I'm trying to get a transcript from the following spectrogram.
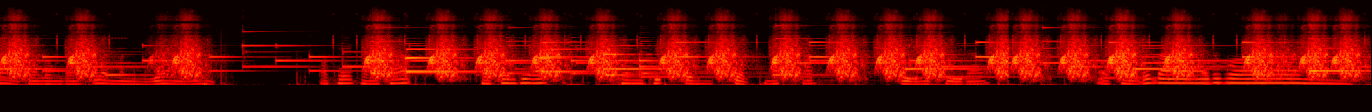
ว่าการลงดันเตี้ยนมันแย่มากโอเคครับครับขอบคุณที่รับชมคลิปจนจบนะครับสี่นาทีแล้วโอเคบ๊ายบายทุกคน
